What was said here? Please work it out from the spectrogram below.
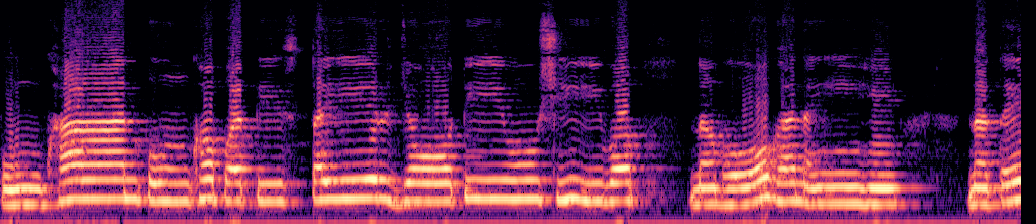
पुङ्खान् पुङ्खपतिस्तैर्ज्योतिंशिव न भोगनैः न ते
